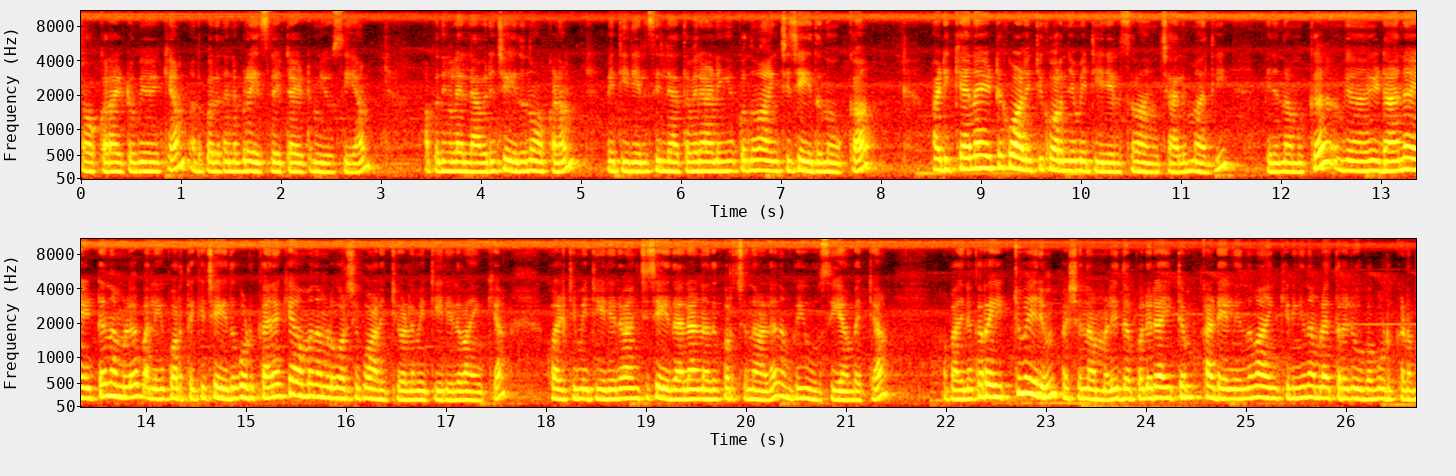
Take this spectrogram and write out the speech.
ചോക്കറായിട്ട് ഉപയോഗിക്കാം. അതുപോലെ തന്നെ ബ്രേസ്ലെറ്റ് ആയിട്ടും യൂസ് ചെയ്യാം. അപ്പോൾ നിങ്ങൾ എല്ലാവരും ചെയ്ത് നോക്കണം. മെറ്റീരിയൽസ് ഇല്ലാത്തവരാണെങ്കിൽ ഒക്കെ ഒന്ന് വാങ്ങിച്ച് ചെയ്ത് നോക്കുക. പഠിക്കാനായിട്ട് ക്വാളിറ്റി കുറഞ്ഞ മെറ്റീരിയൽസ് വാങ്ങിച്ചാലും മതി. പിന്നെ നമുക്ക് ഇടാനായിട്ട് നമ്മൾ അല്ലെങ്കിൽ പുറത്തേക്ക് ചെയ്ത് കൊടുക്കാനൊക്കെ ആകുമ്പോൾ നമ്മൾ കുറച്ച് ക്വാളിറ്റിയുള്ള മെറ്റീരിയൽ വാങ്ങിക്കുക ക്വാളിറ്റി മെറ്റീരിയൽ വാങ്ങിച്ച് ചെയ്താലാണ് അത് കുറച്ച് നാൾ നമുക്ക് യൂസ് ചെയ്യാൻ പറ്റുക അപ്പോൾ അതിനൊക്കെ റേറ്റ് വരും. പക്ഷെ നമ്മൾ ഇതേപോലെ ഒരു ഐറ്റം കടയിൽ നിന്ന് വാങ്ങിക്കണമെങ്കിൽ നമ്മൾ എത്ര രൂപ കൊടുക്കണം?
